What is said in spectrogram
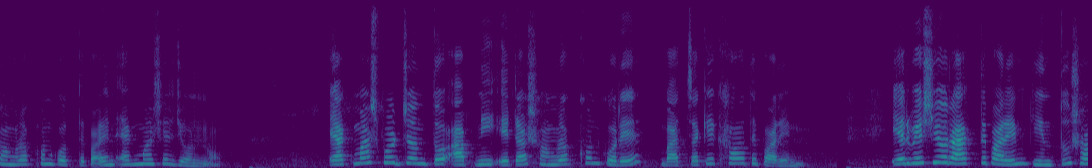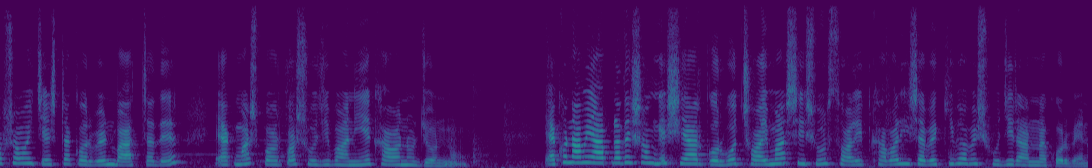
সংরক্ষণ করতে পারেন এক মাসের জন্য। এক মাস পর্যন্ত আপনি এটা সংরক্ষণ করে বাচ্চাকে খাওয়াতে পারেন। এর বেশিও রাখতে পারেন, কিন্তু সবসময় চেষ্টা করবেন বাচ্চাদের এক মাস পর পর সুজি বানিয়ে খাওয়ানোর জন্য। এখন আমি আপনাদের সঙ্গে শেয়ার করব ছয় মাস শিশুর সলিড খাবার হিসাবে কীভাবে সুজি রান্না করবেন।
